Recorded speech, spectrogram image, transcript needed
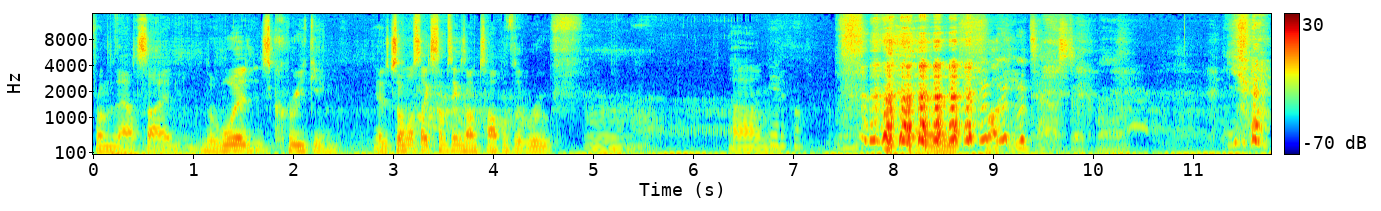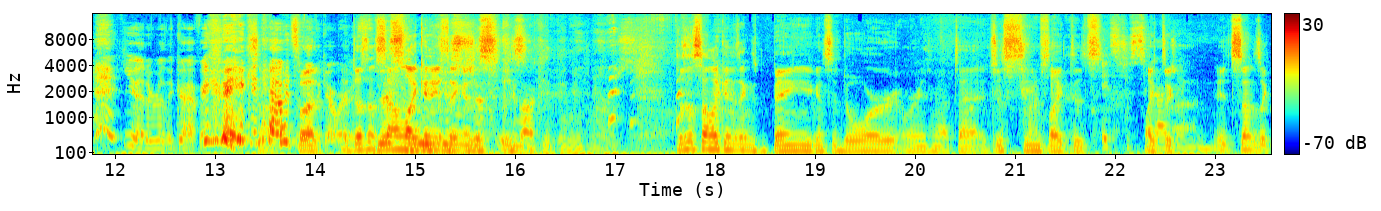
from the outside. The wood is creaking. It's almost like something's on top of the roof. Mm. Um, Beautiful. Very fucking tastic, man. Yeah, you had a really crappy week, and so- now it's about but to get worse. it doesn't This sound like week anything is, just is cannot get any worse. Doesn't sound like anything's banging against the door or anything like that. It just seems like it's It's just like the it sounds like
